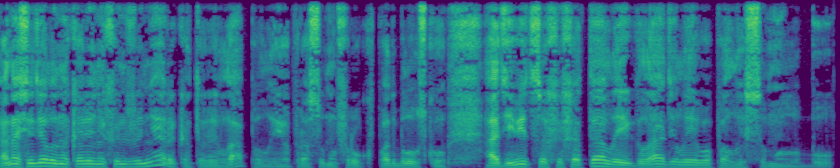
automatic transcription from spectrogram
Она сидела на коленях инженера, который лапал ее, просунув руку под блузку, а девица хохотала и гладила его по лысому лбу.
